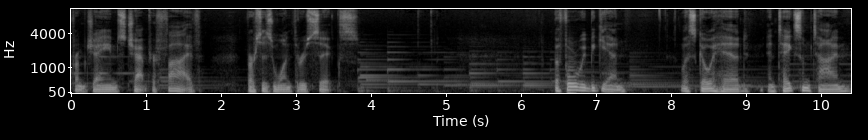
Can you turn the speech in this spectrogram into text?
from James chapter 5, verses 1 through 6. Before we begin, let's go ahead and take some time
